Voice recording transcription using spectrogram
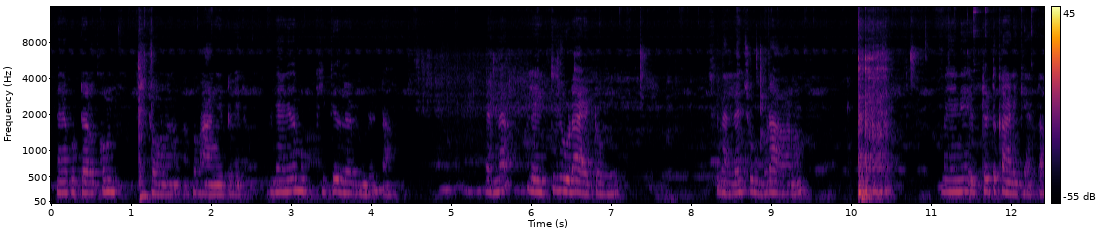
അങ്ങനെ കുട്ടികൾക്കും ഇഷ്ടമാണ്. അപ്പോൾ വാങ്ങിയിട്ട് വരും. ഞാനിത് മുക്കിയിട്ട് ഇതിലിടുന്നുണ്ട് കേട്ടോ എണ്ണ ലൈറ്റ് ചൂടായിട്ടുള്ളൂ. പക്ഷെ നല്ല ചൂടാണ്. ഞാൻ ഇട്ടിട്ട് കാണിക്കാം കേട്ടോ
